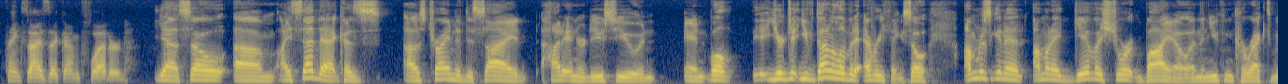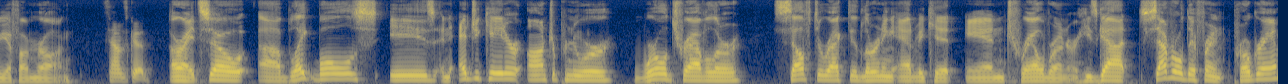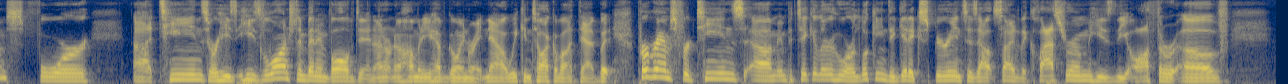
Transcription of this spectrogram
Thanks, Isaac. I'm flattered. Yeah, so um, I said that because I was trying to decide how to introduce you, and and well, you're you've done a little bit of everything. So I'm just gonna I'm gonna give a short bio, and then you can correct me if I'm wrong. Sounds good. All right. So uh, Blake Boles is an educator, entrepreneur, world traveler, self directed learning advocate, and trail runner. He's got several different programs for uh, teens, or he's he's launched and been involved in. I don't know how many you have going right now. We can talk about that, but programs for teens um, in particular who are looking to get experiences outside of the classroom. He's the author of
